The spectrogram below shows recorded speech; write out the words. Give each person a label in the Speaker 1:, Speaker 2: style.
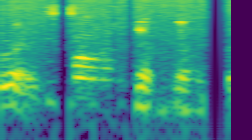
Speaker 1: Good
